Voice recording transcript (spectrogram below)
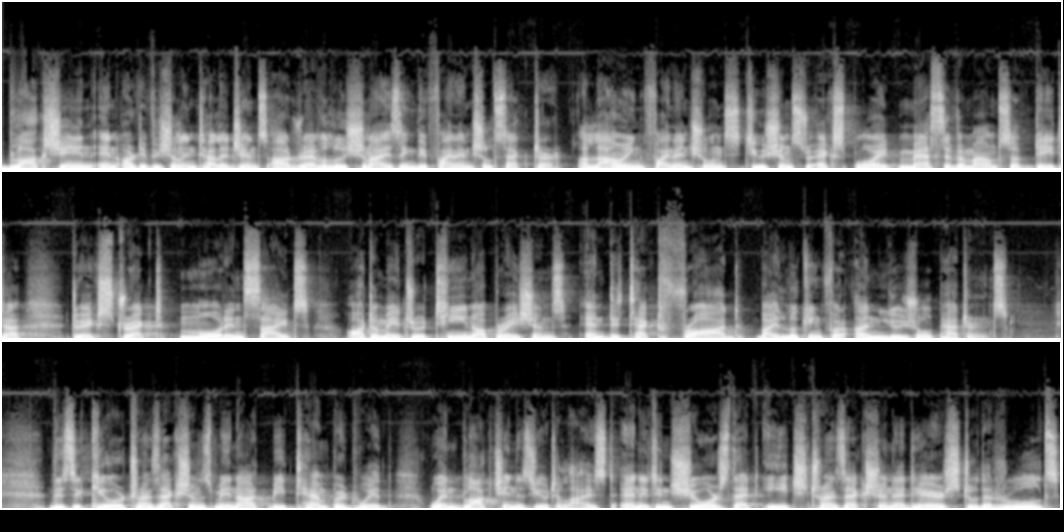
Blockchain and artificial intelligence are revolutionizing the financial sector, allowing financial institutions to exploit massive amounts of data to extract more insights, automate routine operations, and detect fraud by looking for unusual patterns. The secure transactions may not be tampered with when blockchain is utilized, and it ensures that each transaction adheres to the rules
